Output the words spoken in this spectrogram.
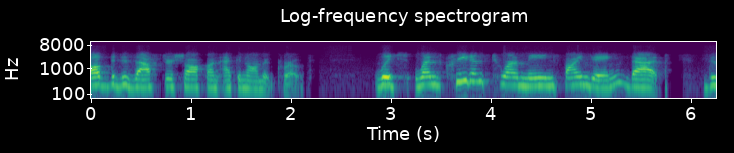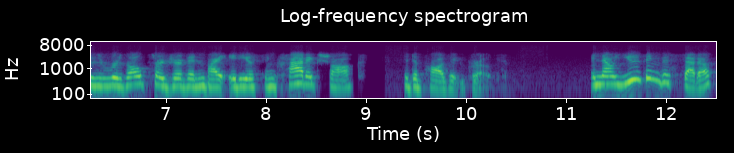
of the disaster shock on economic growth, which lends credence to our main finding that the results are driven by idiosyncratic shocks to deposit growth. And now using this setup,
